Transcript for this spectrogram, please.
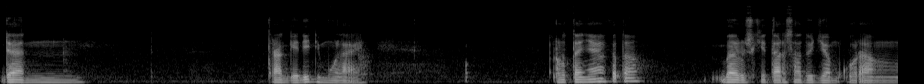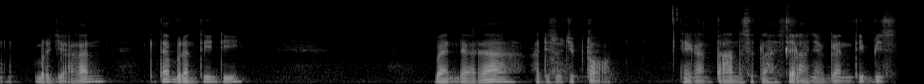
Dan tragedi dimulai. Rutenya aku tuh baru sekitar satu jam kurang berjalan kita berhenti di bandara Adi Sucipto ya kan? Transit lah istilahnya ganti bis.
